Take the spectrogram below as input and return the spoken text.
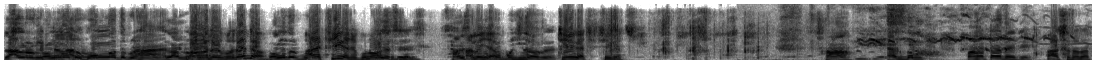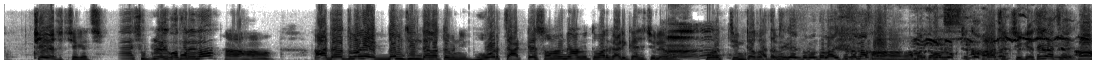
লাল রঙের টা, গঙ্গাধর রঙের। হ্যাঁ লাল গঙ্গাধরপুর তাই তো? গঙ্গাধরপুর। আরে ঠিক আছে কোনো ঠিক অসুবিধা নেই। আমি যাব। পৌঁছে হবে। ঠিক আছে ঠিক আছে। হ্যাঁ একদম পাঁচ হাজার টাকা দেয় আচ্ছা দাদা। ঠিক আছে ঠিক আছে। হ্যাঁ সুপ্রিয়া কথা নিলা হ্যাঁ হ্যাঁ। আর দাদা তোমাকে একদম চিন্তা করতে হবে ভোর চারটের সময় না আমি তোমার গাড়ির কাছে চলে যাব। কোনো চিন্তা করতে ঠিক আছে তোমার তাহলে আইসো তাহলে এখন? আমার কেমন লোক ঠিক আচ্ছা আছে? ঠিক আছে। হ্যাঁ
